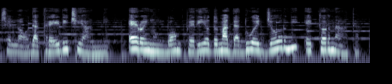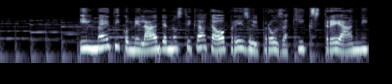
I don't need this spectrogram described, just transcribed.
Ce l'ho da 13 anni, ero in un buon periodo ma da due giorni è tornata. Il medico me l'ha diagnosticata ho preso il Prozac X 3 anni,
